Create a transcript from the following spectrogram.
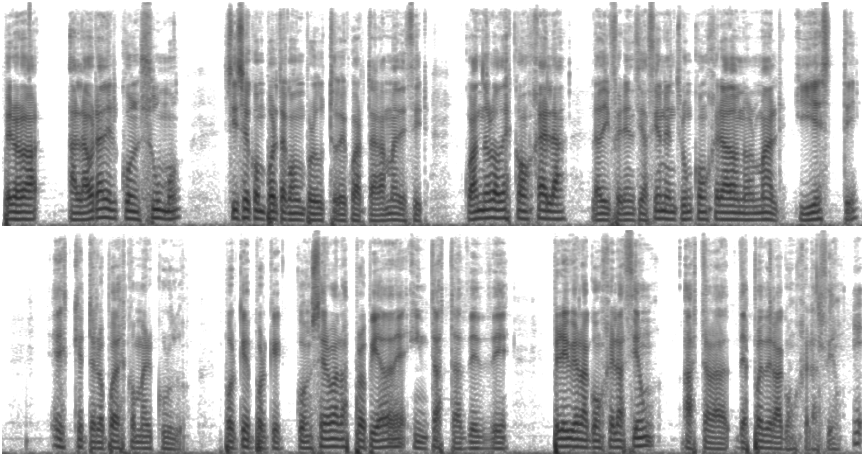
pero a, la hora del consumo sí se comporta como un producto de cuarta gama, es decir, cuando lo descongelas, la diferenciación entre un congelado normal y este es que te lo puedes comer crudo. ¿Por qué? Porque conserva las propiedades intactas desde previo a la congelación hasta después de la congelación. Eh,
